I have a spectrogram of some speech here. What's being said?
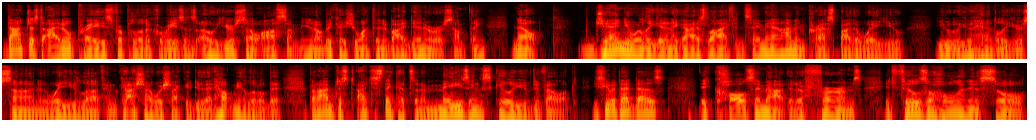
not just idle praise for political reasons. Oh, you're so awesome, you know, because you want them to buy dinner or something. No, genuinely get in a guy's life and say, "Man, I'm impressed by the way you you you handle your son and the way you love him. Gosh, I wish I could do that. Help me a little bit." But I'm just I just think that's an amazing skill you've developed. You see what that does? It calls him out. It affirms. It fills a hole in his soul.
